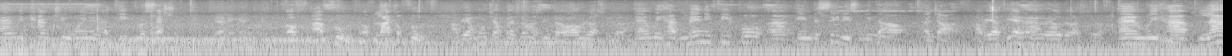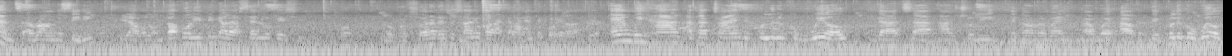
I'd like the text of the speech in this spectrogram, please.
And the country went in a deep recession de alimentos. of uh, food, of lack of food. Había muchas personas sin trabajo en la ciudad. And we have many people uh, in the cities without a job. Había tierras alrededor de la ciudad. And we have lands around the city. Y la voluntad política de hacer lo que, hici- lo que eso era necesario para que la gente cogiera la tierra. And we had at that time the political will that uh, actually the government, uh, uh, the political will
